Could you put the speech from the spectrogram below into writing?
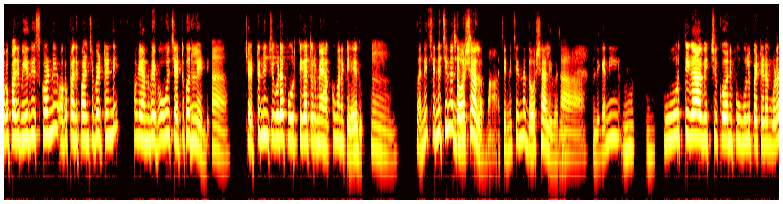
ఒక పది మీరు తీసుకోండి ఒక పది పంచి పెట్టండి. ఒక ఎనభై పువ్వులు చెట్టుకు వదిలేయండి ఆ, చెట్టు నుంచి కూడా పూర్తిగా తురిమే హక్కు మనకి లేదు. ఇవన్నీ చిన్న చిన్న. దోషాలమ్మా. చిన్న చిన్న దోషాలు ఇవన్నీ. అందుకని పూర్తిగా విచ్చుకొని పువ్వులు పెట్టడం కూడా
